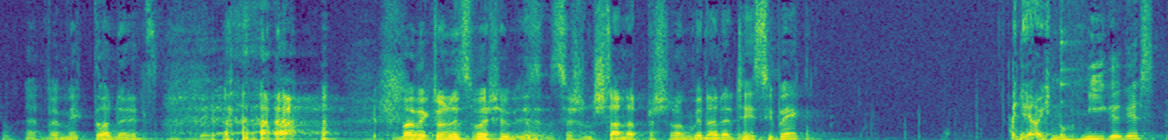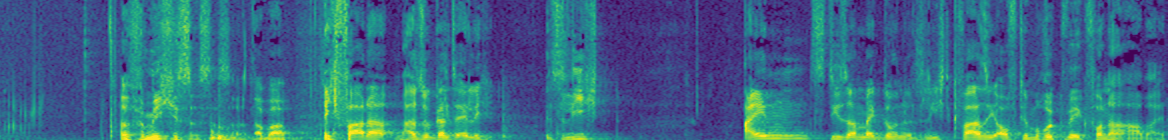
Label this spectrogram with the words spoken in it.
Bei McDonalds. bei McDonalds zum Beispiel ist zwischen Standardbestellung Winner der Tasty Bacon. Den habe ich noch nie gegessen. Also für mich ist es das. Aber Ich fahre da, also ganz ehrlich, es liegt, eins dieser McDonalds liegt quasi auf dem Rückweg von der Arbeit.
